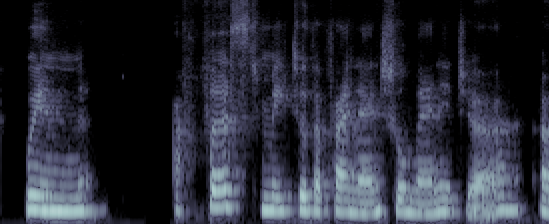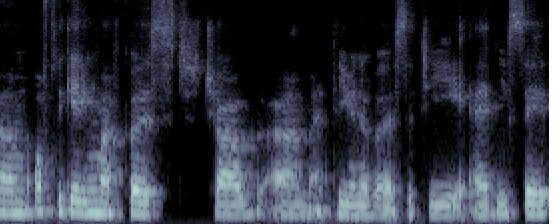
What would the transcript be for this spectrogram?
when I first met with a financial manager um, after getting my first job um, at the university, and he said,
